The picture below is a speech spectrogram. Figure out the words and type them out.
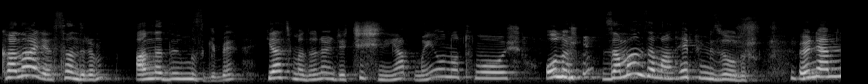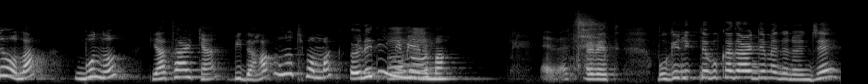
Kanarya sanırım anladığımız gibi yatmadan önce çişini yapmayı unutmuş. Olur. zaman zaman hepimize olur. Önemli olan bunu yatarken bir daha unutmamak. Öyle değil mi. Mihrimah? Evet. Evet. Bugünlük de bu kadar demeden önce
